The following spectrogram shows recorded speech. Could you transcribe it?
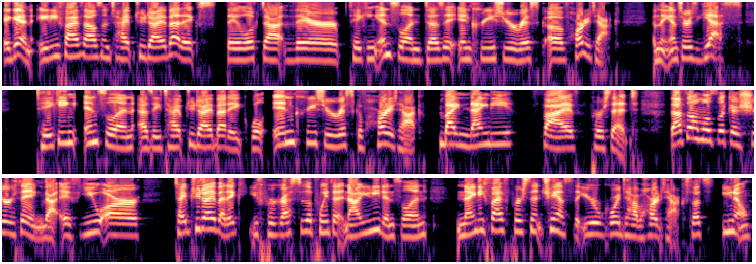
again 85,000 type 2 diabetics, they looked at their taking insulin, does it increase your risk of heart attack? And the answer is yes taking insulin as a type 2 diabetic will increase your risk of heart attack by 95%. That's almost like a sure thing that if you are type 2 diabetic, you've progressed to the point that now you need insulin, 95% chance that you're going to have a heart attack. So that's, you know,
